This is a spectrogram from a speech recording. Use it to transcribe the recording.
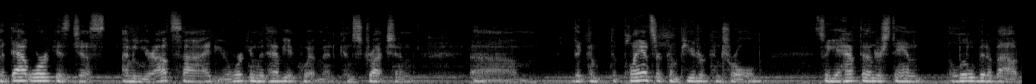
But that work is just, I mean, you're outside, you're working with heavy equipment, construction. Um, the, com- the plants are computer controlled, so you have to understand a little bit about,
